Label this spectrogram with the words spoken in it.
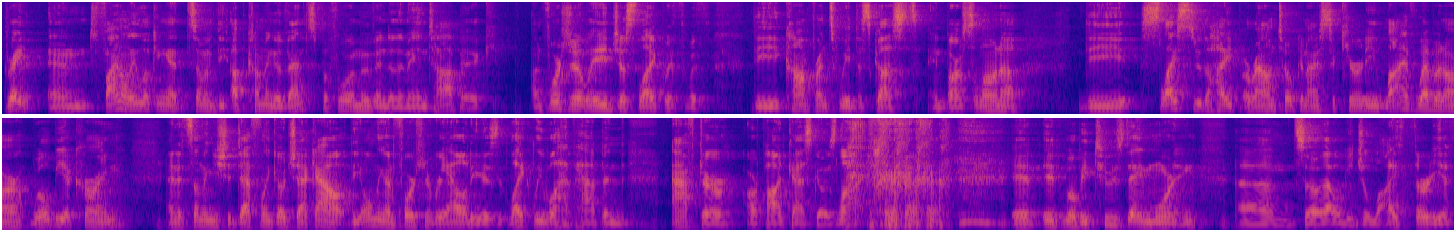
Great. And finally, looking at some of the upcoming events before we move into the main topic, unfortunately, just like with, with the conference we discussed in Barcelona. The Slice Through the Hype around tokenized security live webinar will be occurring, and it's something you should definitely go check out. The only unfortunate reality is it likely will have happened after our podcast goes live. it, it will be Tuesday morning, um, so that will be July 30th.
